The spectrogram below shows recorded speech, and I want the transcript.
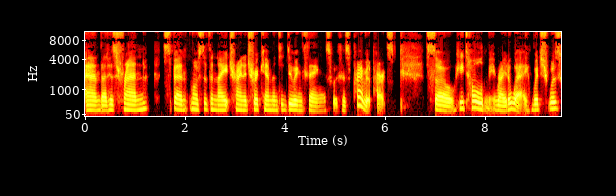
and that his friend spent most of the night trying to trick him into doing things with his private parts. So he told me right away, which was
